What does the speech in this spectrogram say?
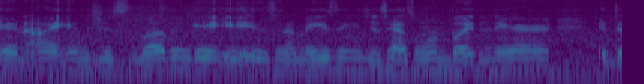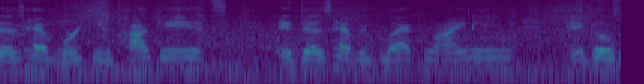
and I am just loving it it is an amazing it just has one button there it does have working pockets it does have a black lining and it goes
